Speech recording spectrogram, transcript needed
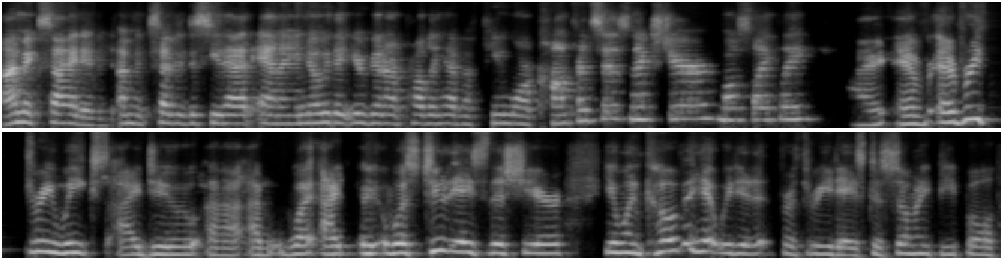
I'm excited. I'm excited to see that. And I know that you're going to probably have a few more conferences next year, most likely. I every, three weeks I do uh, what I it was two days this year. You know, when COVID hit, we did it for three days because so many people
